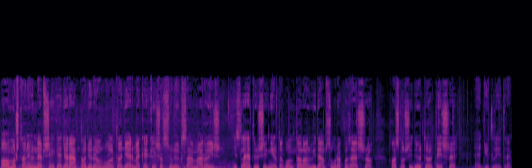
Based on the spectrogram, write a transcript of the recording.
A mostani ünnepség egyaránt nagy öröm volt a gyermekek és a szülők számára is, hisz lehetőség nyílt a gondtalan, vidám szórakozásra, hasznos időtöltésre, együttlétre.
